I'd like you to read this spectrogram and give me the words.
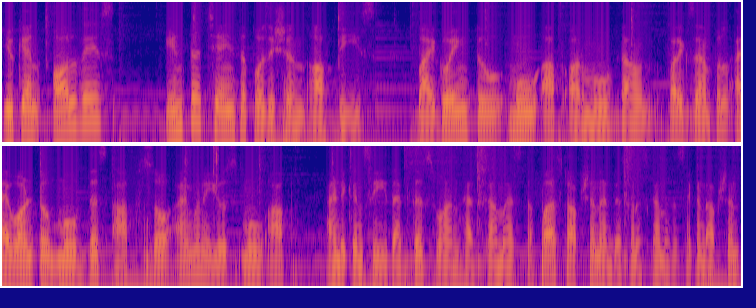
you can always interchange the position of these by going to move up or move down. For example, I want to move this up, so I'm going to use move up and you can see that this one has come as the first option and this one has come as the second option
